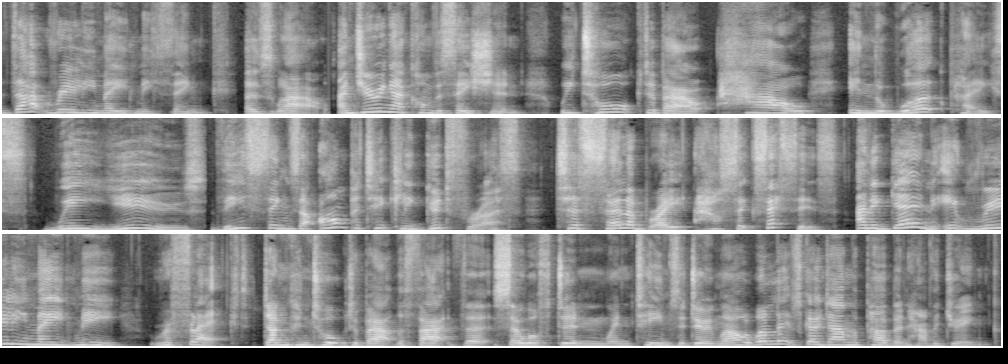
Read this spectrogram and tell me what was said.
that really made me think as well. And during our conversation, we talked about how in the workplace we use these things that aren't particularly good for us to celebrate our successes. And again, it really made me reflect. Duncan talked about the fact that so often when teams are doing well, well, let's go down the pub and have a drink.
